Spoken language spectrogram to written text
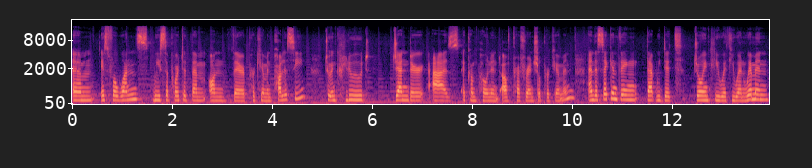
um, is for once we supported them on their procurement policy to include gender as a component of preferential procurement. And the second thing that we did jointly with UN Women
